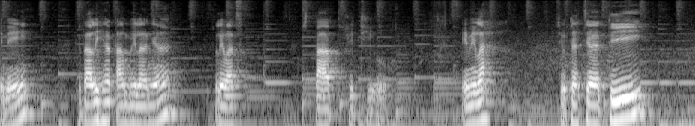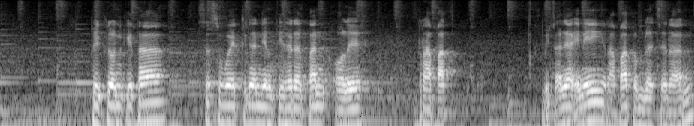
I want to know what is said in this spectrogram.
Ini kita lihat tampilannya lewat start video. Inilah sudah jadi background kita sesuai dengan yang diharapkan oleh rapat. Misalnya ini rapat pembelajaran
